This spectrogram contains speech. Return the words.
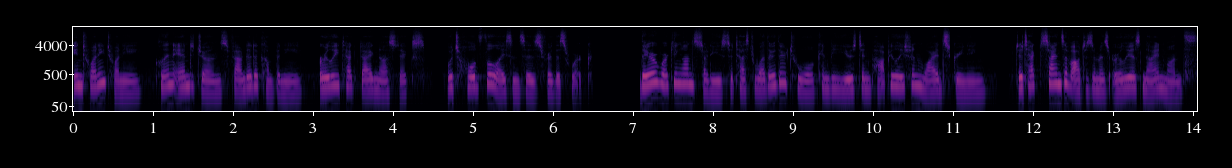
In 2020, Klin and Jones founded a company, EarliTec Diagnostics, which holds the licenses for this work. They are working on studies to test whether their tool can be used in population wide screening, detect signs of autism as early as nine months,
